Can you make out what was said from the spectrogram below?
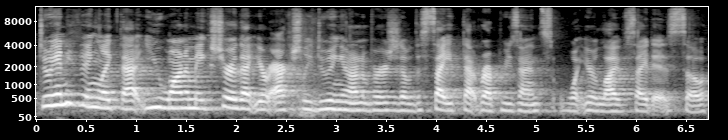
doing anything like that, you want to make sure that you're actually doing it on a version of the site that represents what your live site is. So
